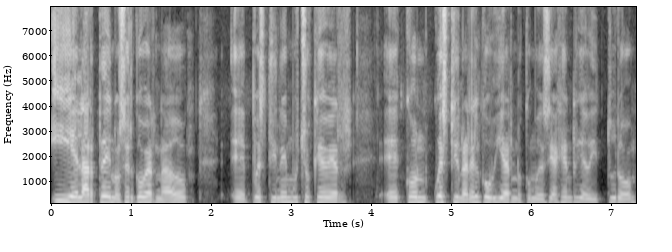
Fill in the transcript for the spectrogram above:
y el arte de no ser gobernado eh, pues tiene mucho que ver eh, con cuestionar el gobierno, como decía Henry David Thoreau,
